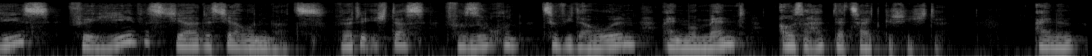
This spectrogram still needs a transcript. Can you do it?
dies für jedes Jahr des Jahrhunderts, würde ich das versuchen zu wiederholen, einen Moment außerhalb der Zeitgeschichte. Einen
